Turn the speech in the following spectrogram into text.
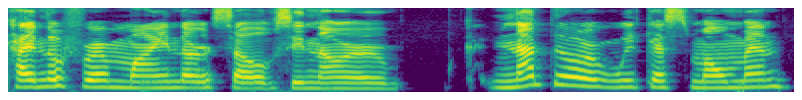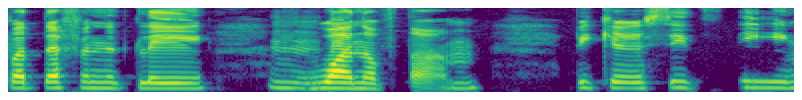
kind of remind ourselves in our not our weakest moment but definitely Mm. one of them because it's the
